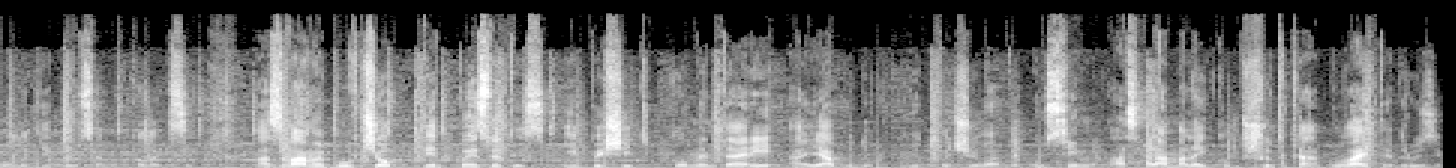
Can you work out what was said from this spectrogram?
володіти у себе в колекції. А з вами був Чоп. Підписуйтесь і пишіть коментарі, а я буду відпочивати. Усім ассалам алейкум. Шутка, бувайте, друзі.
